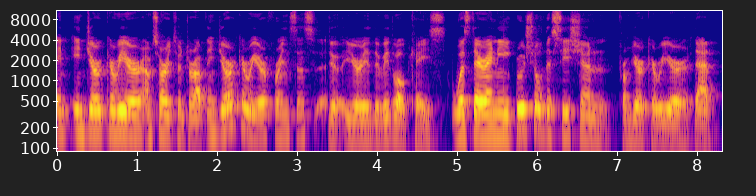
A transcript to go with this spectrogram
In, in your career, I'm sorry to interrupt. In your career, for instance, your individual case, was there any crucial decision from your career that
